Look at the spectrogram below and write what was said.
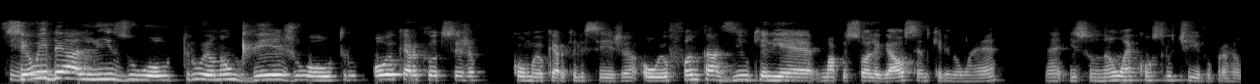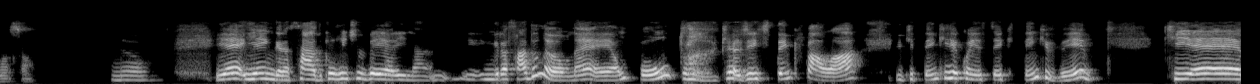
Sim. Se eu idealizo o outro, eu não vejo o outro, ou eu quero que o outro seja como eu quero que ele seja, ou eu fantasio que ele é uma pessoa legal, sendo que ele não é. Né? Isso não é construtivo para a relação. Não. E é, e é engraçado que a gente vê aí na. Engraçado não, né? É um ponto que a gente tem que falar e que tem que reconhecer, que tem que ver, que é.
